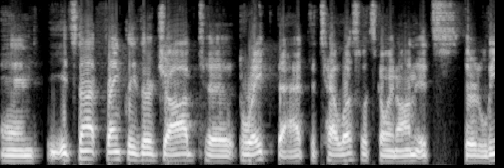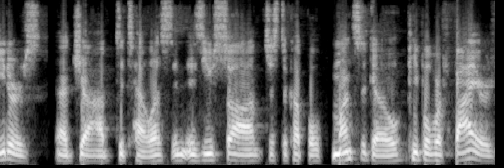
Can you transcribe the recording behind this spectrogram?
And it's not, frankly, their job to break that, to tell us what's going on. It's their leaders' uh, job to tell us. And as you saw just a couple months ago, people were fired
